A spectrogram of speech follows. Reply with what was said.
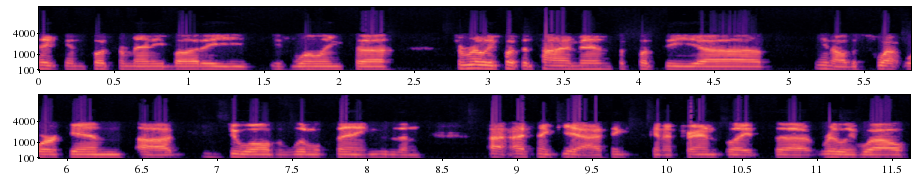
take input from anybody. He's willing to to really put the time in, to put the uh, you know the sweat work in, uh, do all the little things, and I, I think yeah, I think it's going to translate uh, really well,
